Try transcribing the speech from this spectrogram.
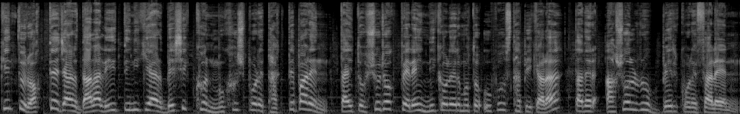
কিন্তু রক্তে যার দালালি, তিনি কি আর বেশিক্ষণ মুখোশ পরে থাকতে পারেন? তাই তো সুযোগ পেলেই নিকোলের মতো উপস্থাপিকারা তাদের আসল রূপ বের করে ফেলেন।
